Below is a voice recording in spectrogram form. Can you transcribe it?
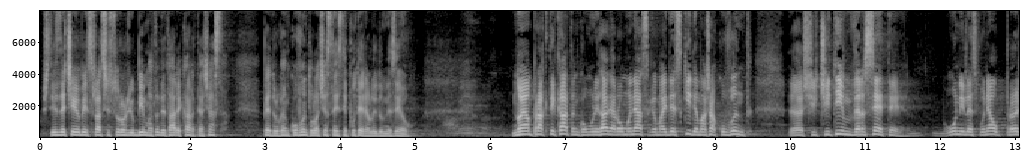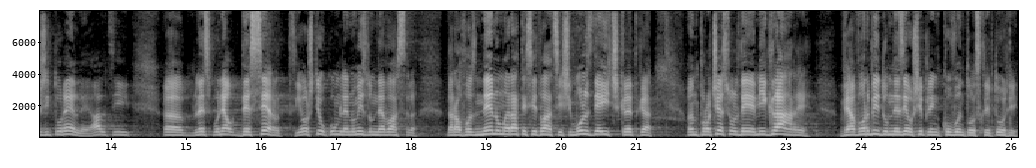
Știți de ce, iubiți frați și surori, iubim atât de tare cartea aceasta? Pentru că în cuvântul acesta este puterea lui Dumnezeu. Noi am practicat în comunitatea românească că mai deschidem așa cuvânt uh, și citim versete. Unii le spuneau prăjiturele, alții uh, le spuneau desert. Eu știu cum le numiți dumneavoastră, dar au fost nenumărate situații și mulți de aici cred că în procesul de emigrare vei vorbi Dumnezeu și prin cuvântul Scripturii.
